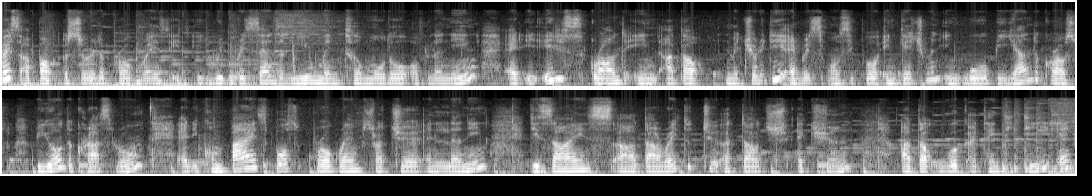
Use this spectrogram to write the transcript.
First, about accelerated programs, it, it, represents a new mental model of learning and it is grounded in adult maturity and responsible engagement in world beyond the cross beyond the classroom and it combines both program structure and learning designs uh, directed to adult action, adult work identity and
